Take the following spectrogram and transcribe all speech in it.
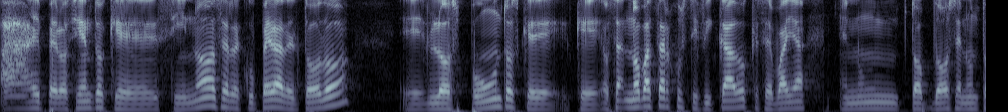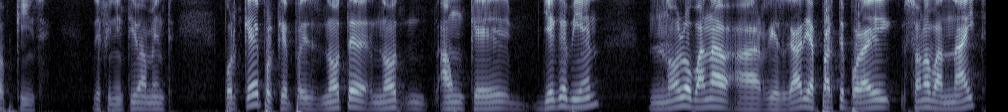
Ay, pero siento que si no se recupera del todo, eh, los puntos que, que, o sea, no va a estar justificado que se vaya en un top 2, en un top 15. Definitivamente. ¿Por qué? Porque pues no te, no, aunque llegue bien, no lo van a, arriesgar. Y aparte por ahí, Son of a Night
